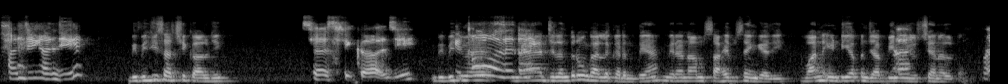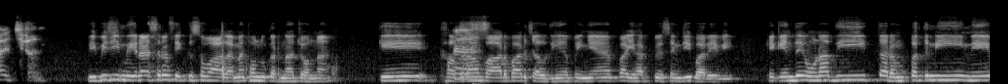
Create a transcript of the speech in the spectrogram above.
ਹਾਂਜੀ ਹਾਂਜੀ। ਬੀਬੀ ਜੀ ਸਤਿ ਸ਼੍ਰੀ ਅਕਾਲ ਜੀ। ਸਤਿ ਸ਼੍ਰੀ ਅਕਾਲ ਜੀ। ਬੀਬੀ ਜੀ ਕਿੱਥੋਂ ਮੈਂ ਤੁਸੀਂ? ਮੈਂ ਜਲੰਧਰੋਂ ਗੱਲ ਕਰਨ ਤੇ ਆ ਮੇਰਾ ਨਾਮ ਸਾਹਿਬ ਸਿੰਘ ਹੈ ਜੀ one India Punjabi. News channel ਤੋਂ। ਅੱਛਾ। ਬੀਬੀ ਜੀ ਮੇਰਾ ਸਿਰਫ ਇੱਕ ਸਵਾਲ ਹੈ ਮੈਂ ਤੁਹਾਨੂੰ ਕਰਨਾ ਚਾਹੁੰਦਾ ਕਿ ਖਬਰਾਂ ਹਾਂ। ਵਾਰ-ਵਾਰ ਚੱਲਦੀਆਂ ਪਈਆਂ ਭਾਈ ਹਰਪ੍ਰੀਤ ਸਿੰਘ ਜੀ ਬਾਰੇ ਵੀ ਕਿ ਕਹਿੰਦੇ ਉਹਨਾਂ ਦੀ ਧਰਮ ਪਤਨੀ ਨੇ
